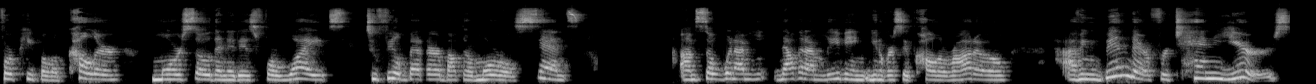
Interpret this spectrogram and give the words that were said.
for people of color more so than it is for whites to feel better about their moral sense um, so when i'm now that i'm leaving university of colorado having been there for 10 years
